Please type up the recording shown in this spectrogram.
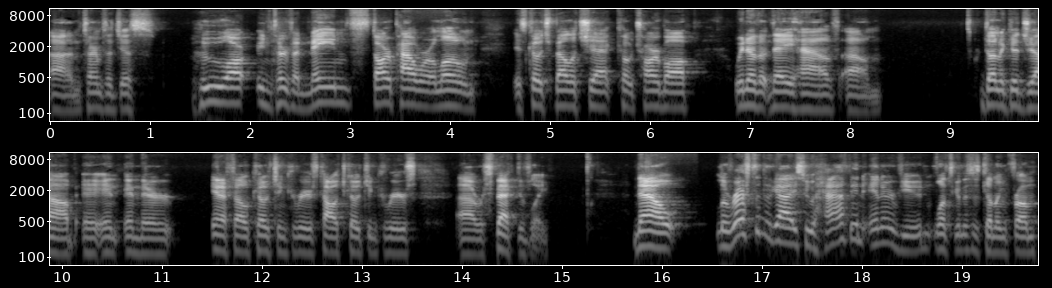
uh, in terms of just who are in terms of name, star power alone is Coach Belichick, Coach Harbaugh. We know that they have um, done a good job in, in their NFL coaching careers, college coaching careers, uh, respectively. Now, the rest of the guys who have been interviewed, once again, this is coming from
